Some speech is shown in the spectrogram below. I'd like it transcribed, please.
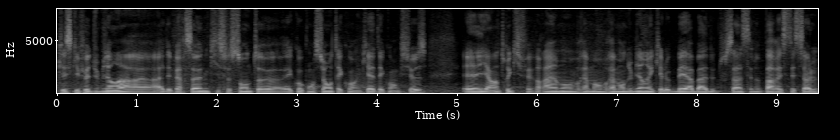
qu'est-ce qui fait du bien à, des personnes qui se sentent éco-conscientes, éco-inquiètes, éco-anxieuses. Et il y a un truc qui fait vraiment, vraiment, vraiment du bien et qui est le B à bas de tout ça, c'est ne pas rester seul.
